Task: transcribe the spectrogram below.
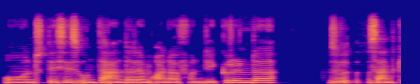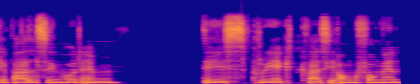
und das ist unter anderem einer von den Gründer. Also Sant Kepal Singh hat eben das Projekt quasi angefangen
